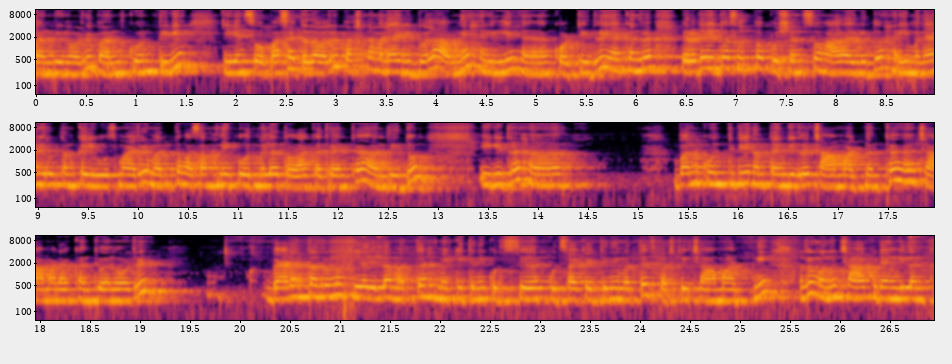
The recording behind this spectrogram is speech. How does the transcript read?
ಬಂದ್ವಿ ನೋಡ್ರಿ, ಬಂದು ಕೂತೀವಿ. ಏನು ಸೋಫಾ ಸೆಟ್ ರೀ ಫಸ್ಟ್ ನಮ್ಮ ಮನ್ಯಾಗ ಅವನ್ನೇ ಇಲ್ಲಿ ಕೊಟ್ಟಿದ್ರಿ. ಯಾಕಂದ್ರೆ ಎರಡೇ ಇದ್ದ ಸ್ವಲ್ಪ ಪುಷನ್ಸು ಹಾಳಾಗಿದ್ದು, ಈ ಮನೆಯಾಗಿರೋ ತನಕ ಯೂಸ್ ಮಾಡಿರಿ. ಮತ್ತು ಹೊಸ ಮನೆಗೆ ಹೋದ್ಮೇಲೆ ತೊಳಾಕತ್ರಿ ಅಂತ ಅಂದಿದ್ದು. ಈಗಿದ್ರೆ ಬಂದು ಕುಂತಿದ್ವಿ ನಮ್ಮ ತಂಗಿದ್ರೆ ಚಾ ಮಾಡ್ತಂತ ಚಾ ಮಾಡಾಕಂತೀವ ನೋಡ್ರಿ. ಬೇಡ ಅಂತಂದ್ರೂ ಕೇಳಿಲ್ಲ, ಮತ್ತು ಮೆಕ್ಕಿತೀನಿ, ಕುದಿಸಿ ಕುದಿಸಾಕಿಡ್ತೀನಿ ಮತ್ತು ಫಸ್ಟಿಗೆ ಚಹಾ ಮಾಡ್ತೀನಿ. ಅಂದ್ರೆ ಮನು ಚಹಾ ಕುಡಿಯಂಗಿಲ್ಲ ಅಂತ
